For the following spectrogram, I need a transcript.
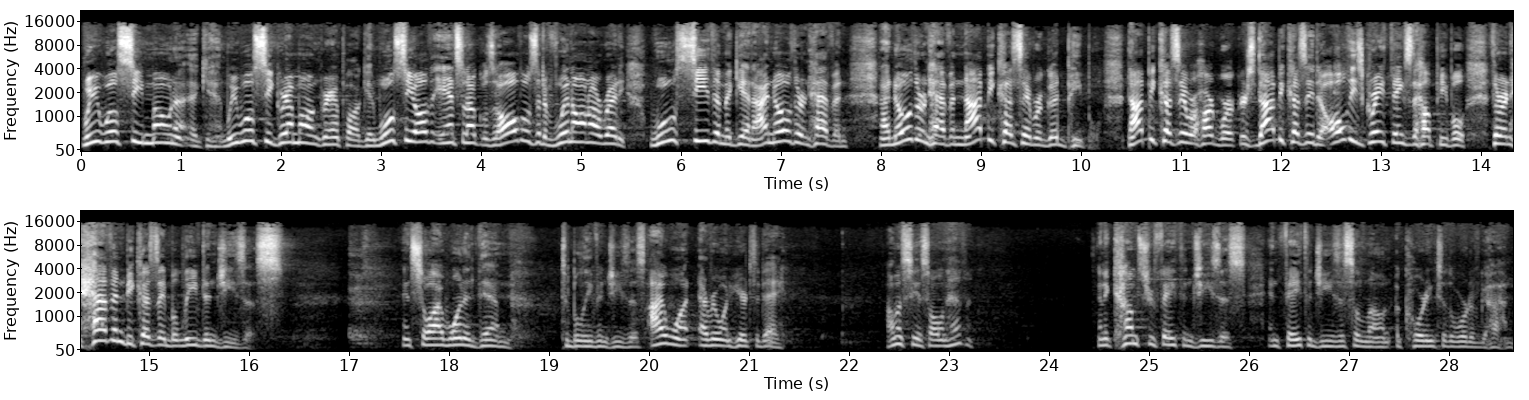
We will see Mona again. We will see Grandma and Grandpa again. We'll see all the aunts and uncles all those that have went on already. We'll see them again. I know they're in heaven. I know they're in heaven not because they were good people, not because they were hard workers, not because they did all these great things to help people. They're in heaven because they believed in Jesus. And so I wanted them to believe in Jesus. I want everyone here today. I want to see us all in heaven. And it comes through faith in Jesus and faith in Jesus alone, according to the Word of God.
